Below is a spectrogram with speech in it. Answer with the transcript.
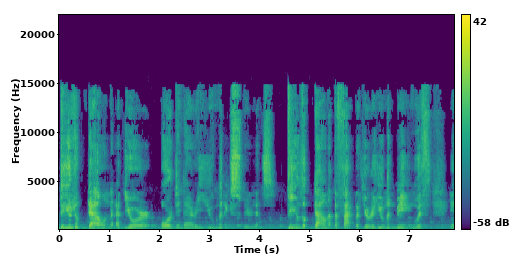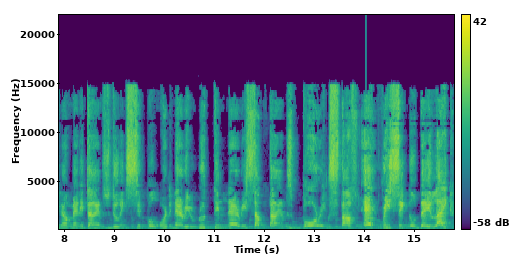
Do you look down at your ordinary human experience? Do you look down at the fact that you're a human being with, you know, many times doing simple, ordinary, routinary, sometimes boring stuff every single day, like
